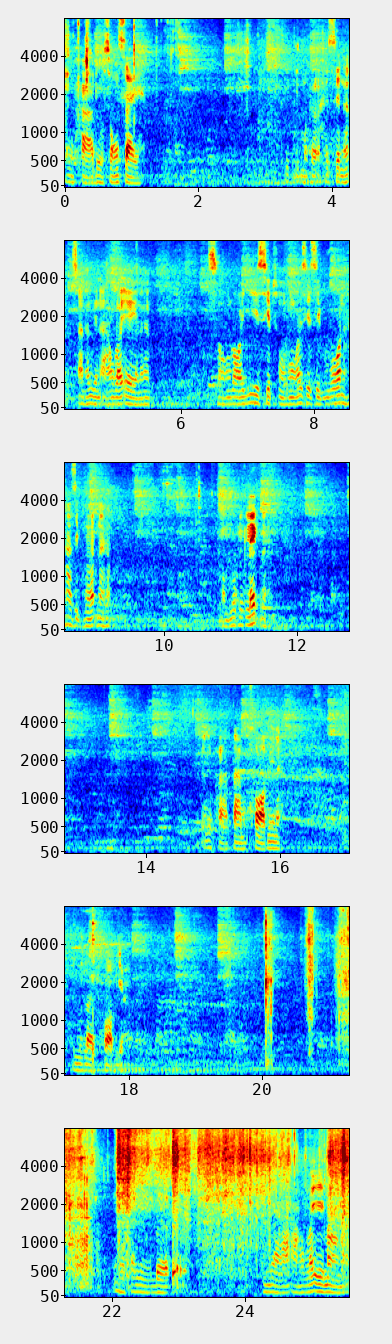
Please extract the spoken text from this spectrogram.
ต้องขาดูสงสัยที่ติดมากับไฮเซนนะสารทันเป็นอาร์ร้อยเอนะครับสองร้อยยี่สิบสองร้อยสี่สิบโวลต์ห้าสิบเฮิร์ตนะครับผมลูกเล็กๆนะก็จะผ่าตามขอบนี่นะมีรอยขอบอยู่แล้วก็มีเบิร์ ยาเอาไว้เอมานะ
